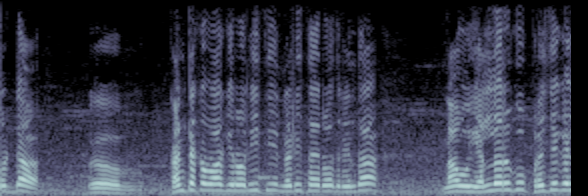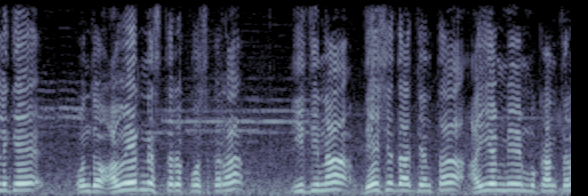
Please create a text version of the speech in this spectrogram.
ದೊಡ್ಡ ಕಂಟಕವಾಗಿರೋ ರೀತಿ ನಡೀತಾ ಇರೋದರಿಂದ ನಾವು ಎಲ್ಲರಿಗೂ ಪ್ರಜೆಗಳಿಗೆ ಒಂದು ಅವೇರ್ನೆಸ್ ತರಕ್ಕೋಸ್ಕರ ಈ ದಿನ ದೇಶದಾದ್ಯಂತ ಐ ಎಂ ಎ ಮುಖಾಂತರ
